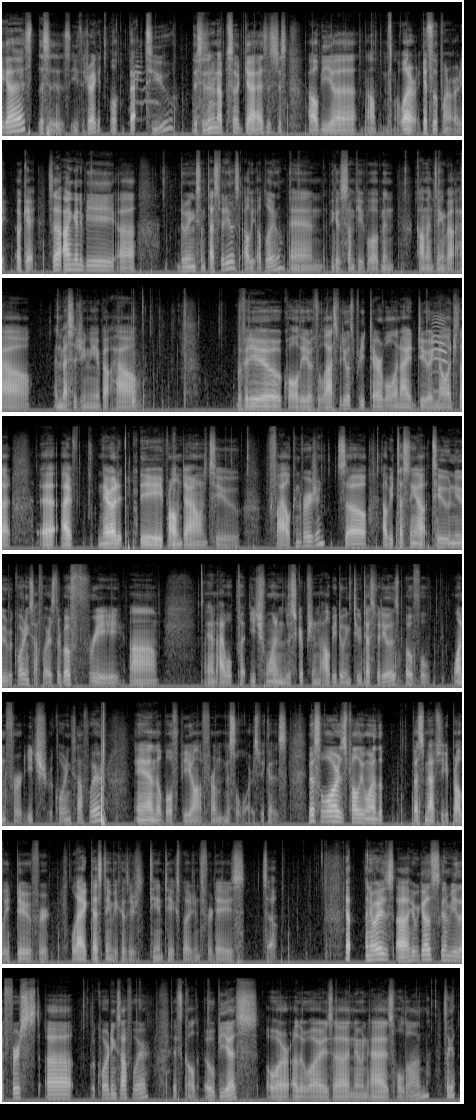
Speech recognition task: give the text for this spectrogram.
Hey guys, this is Ether Dragon. Welcome back to. This isn't an episode, guys. It's just I'll be uh, I'll whatever. Get to the point already. Okay, so I'm gonna be uh doing some test videos. I'll be uploading them, and because some people have been commenting about how and messaging me about how the video quality of the last video was pretty terrible, and I do acknowledge that. Uh, I've narrowed the problem down to file conversion. So I'll be testing out two new recording softwares. They're both free. Um, and I will put each one in the description. I'll be doing two test videos, both will, one for each recording software, and they'll both be uh, from Missile Wars because Missile Wars is probably one of the best maps you could probably do for lag testing because there's TNT explosions for days. So, yep. Anyways, uh, here we go. This is gonna be the first uh, recording software. It's called OBS, or otherwise uh, known as. Hold on second.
